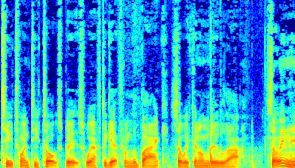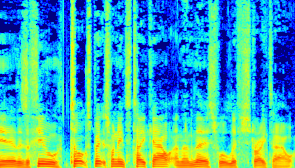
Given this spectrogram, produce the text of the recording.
T20 Torx bits we have to get from the back so we can undo that. So in here, there's a few Torx bits we need to take out and then this will lift straight out.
